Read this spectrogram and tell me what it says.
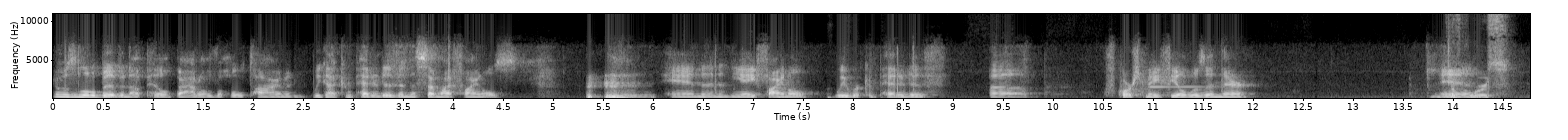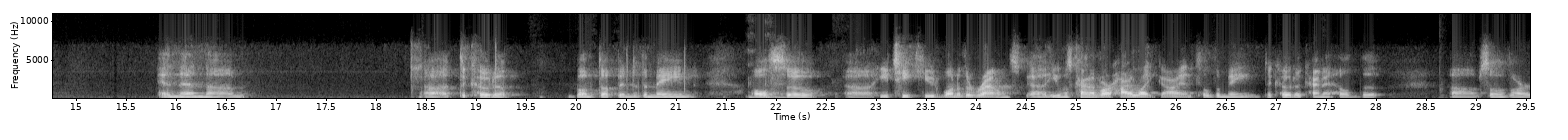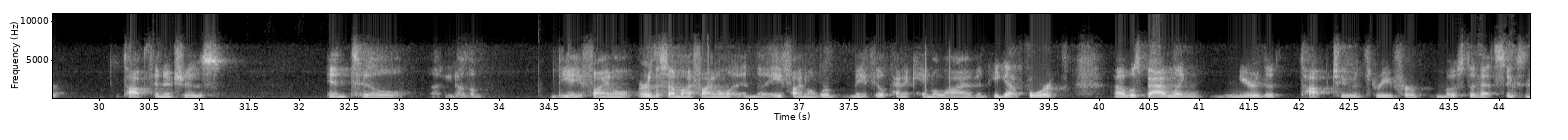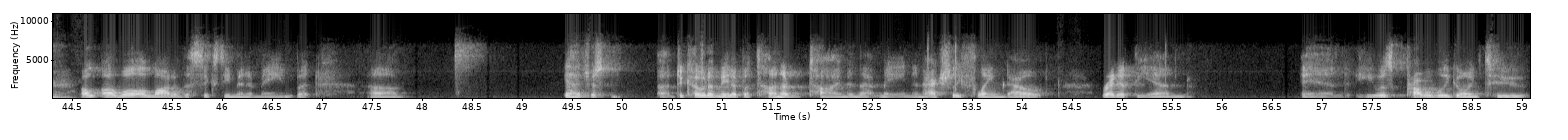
it was a little bit of an uphill battle the whole time, and we got competitive in the semifinals, and then in the A final we were competitive. Uh, of course, Maifield was in there. of course. and then um, uh, Dakota bumped up into the main. Also, uh, he TQ'd one of the rounds. Uh, he was kind of our highlight guy until the main. Dakota kind of held the um, some of our top finishes until uh, you know the the A final or the semifinal and the A final where Maifield kind of came alive and he got fourth. Uh, was battling near the top two and three for most of that six. a- well, a lot of the sixty minute main, but um, yeah, just uh, Dakota made up a ton of time in that main and actually flamed out right at the end. And he was probably going to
